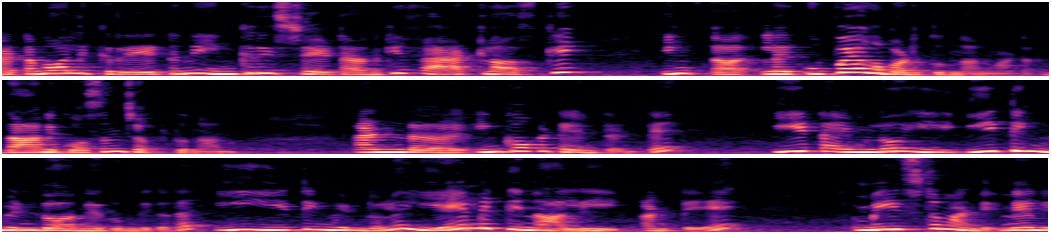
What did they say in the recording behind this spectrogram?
మెటబాలిక్ రేట్ని ఇంక్రీజ్ చేయడానికి ఫ్యాట్ లాస్కి లైక్ ఉపయోగపడుతుంది అనమాట దానికోసం చెప్తున్నాను. అండ్ ఇంకొకటి ఏంటంటే ఈ టైంలో ఈ ఈటింగ్ విండో అనేది ఉంది కదా ఈ ఈటింగ్ విండోలో ఏమి తినాలి అంటే మీ ఇష్టం అండి. నేను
